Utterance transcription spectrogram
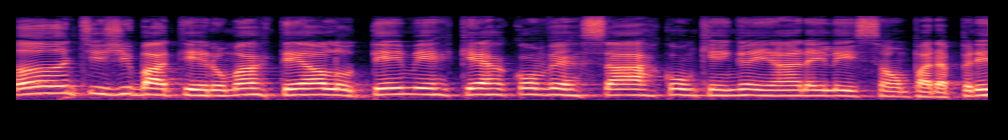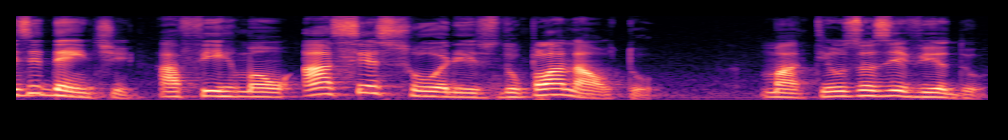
antes de bater o martelo, Temer quer conversar com quem ganhar a eleição para presidente, afirmam assessores do Planalto. Matheus Azevedo,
